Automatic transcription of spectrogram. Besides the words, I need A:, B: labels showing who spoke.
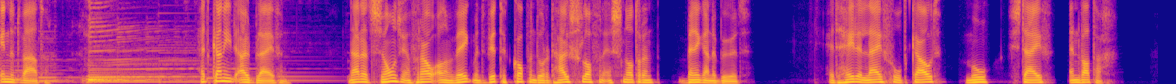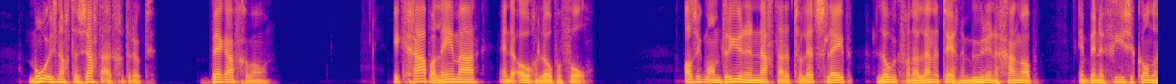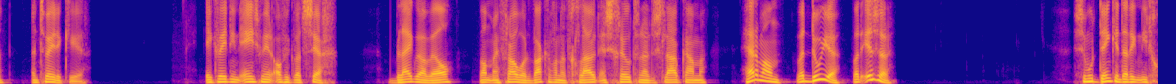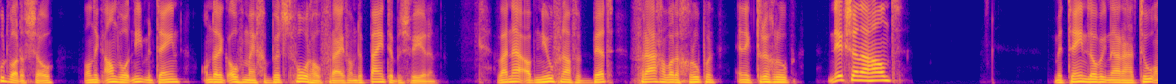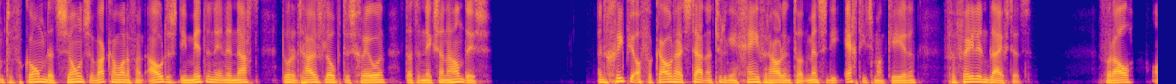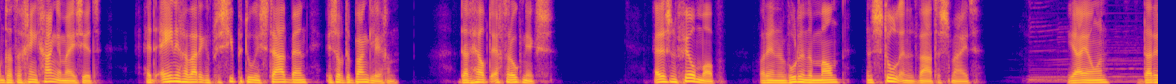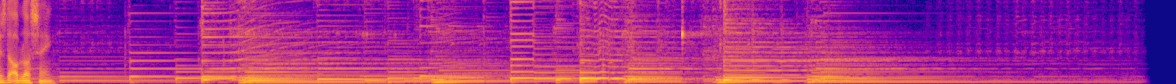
A: in het water. Het kan niet uitblijven. Nadat zoons en vrouw al een week met witte koppen door het huis sloffen en snotteren, ben ik aan de beurt. Het hele lijf voelt koud, moe, stijf en wattig. Moe is nog te zacht uitgedrukt. Bek af gewoon. Ik gaap alleen maar en de ogen lopen vol. Als ik me om drie uur in de nacht naar het toilet sleep, loop ik van de tegen de muur in de gang op en binnen vier seconden een tweede keer. Ik weet niet eens meer of ik wat zeg. Blijkbaar wel, want mijn vrouw wordt wakker van het geluid en schreeuwt vanuit de slaapkamer: Herman, wat doe je? Wat is er? Ze moet denken dat ik niet goed word of zo, want ik antwoord niet meteen omdat ik over mijn gebutst voorhoofd wrijf om de pijn te bezweren. Waarna opnieuw vanaf het bed vragen worden geroepen en ik terugroep: Niks aan de hand. Meteen loop ik naar haar toe om te voorkomen dat zoons wakker worden van ouders die midden in de nacht door het huis lopen te schreeuwen dat er niks aan de hand is. Een griepje of verkoudheid staat natuurlijk in geen verhouding tot mensen die echt iets mankeren. Vervelend blijft het. Vooral omdat er geen gang in mij zit. Het enige waar ik in principe toe in staat ben, is op de bank liggen. Dat helpt echter ook niks. Er is een film op, waarin een woedende man een stoel in het water smijt. Ja, jongen, dat is de oplossing.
